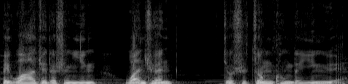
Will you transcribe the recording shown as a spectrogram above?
被挖掘的声音，完全就是中空的音乐。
